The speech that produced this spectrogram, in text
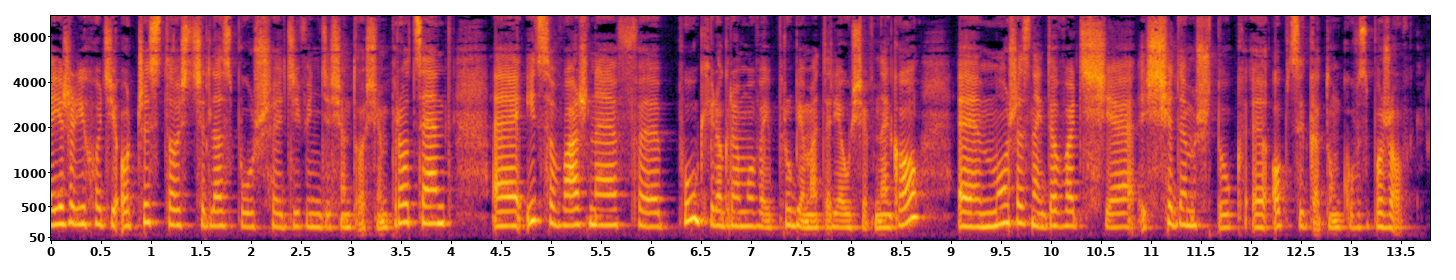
Jeżeli chodzi o czystość dla zbóż 98%. I co ważne, w półkilogramowej próbie materiału siewnego może znajdować się 7 sztuk obcych gatunków zbożowych.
